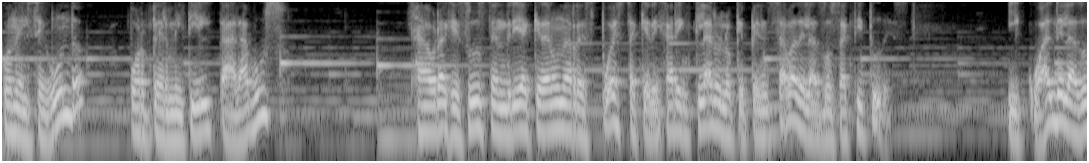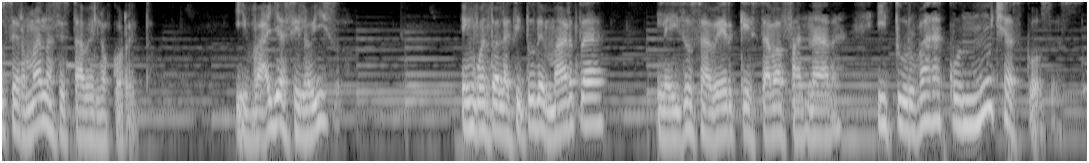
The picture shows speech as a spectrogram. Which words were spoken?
con el segundo por permitir tal abuso. Ahora Jesús tendría que dar una respuesta que dejara en claro lo que pensaba de las dos actitudes y cuál de las dos hermanas estaba en lo correcto. Y vaya si lo hizo. En cuanto a la actitud de Marta, le hizo saber que estaba afanada y turbada con muchas cosas.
